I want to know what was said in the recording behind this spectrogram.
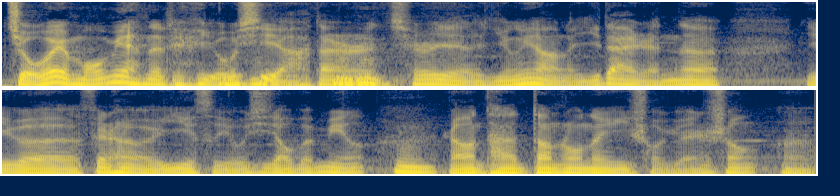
久未谋面的这个游戏啊，但是嗯其实也影响了一代人的一个非常有意思游戏叫《文明》，嗯然后它当中的一首原声，嗯。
